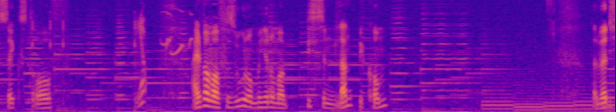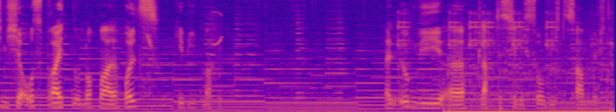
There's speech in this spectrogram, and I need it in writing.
sechs drauf. Ja. Einfach mal versuchen, ob wir hier nochmal ein bisschen Land bekommen. Dann werde ich mich hier ausbreiten und nochmal Holzgebiet machen. Weil irgendwie äh, klappt es hier nicht so, wie ich das haben möchte.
